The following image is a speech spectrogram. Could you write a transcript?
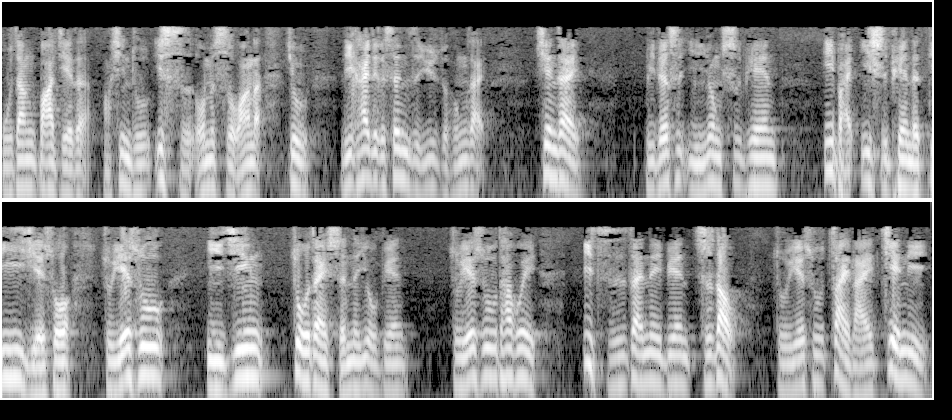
五章八节的啊。信徒一死，我们死亡了，就离开这个身子，与主同在。现在。彼得是引用诗篇一百一十篇的第一节说：“主耶稣已经坐在神的右边，主耶稣他会一直在那边，直到主耶稣再来建立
